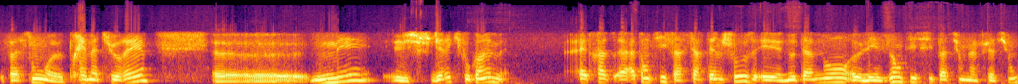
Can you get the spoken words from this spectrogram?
de façon prématurée, mais je dirais qu'il faut quand même être attentif à certaines choses et notamment les anticipations d'inflation.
